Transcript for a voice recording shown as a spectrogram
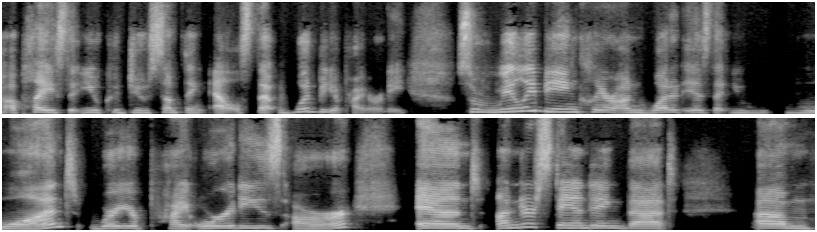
a, place that you could do something else that would be a priority. So really being clear on what it is that you want, where your priorities are, and understanding that um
